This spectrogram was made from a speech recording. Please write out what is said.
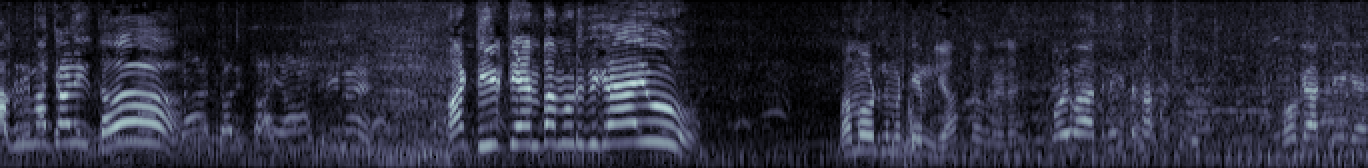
आखिरी में 40 था। यहाँ हाँ, ठीक टाइम पर मुड़ भी गया यू। बम मोड़ ने टाइम लिया सब रहना कोई बात नहीं इतना कुछ हो गया ठीक है।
